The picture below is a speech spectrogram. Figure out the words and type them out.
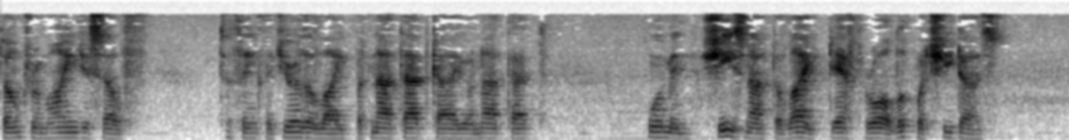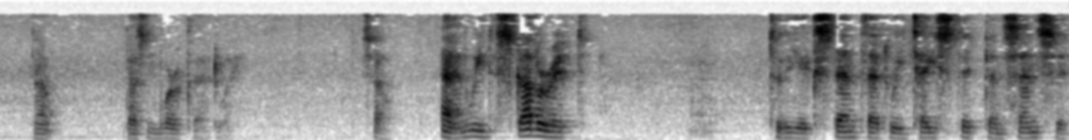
don't remind yourself to think that you're the light, but not that guy or not that woman. She's not the light. After all, look what she does. No, doesn't work that way. So, and we discover it to the extent that we taste it and sense it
